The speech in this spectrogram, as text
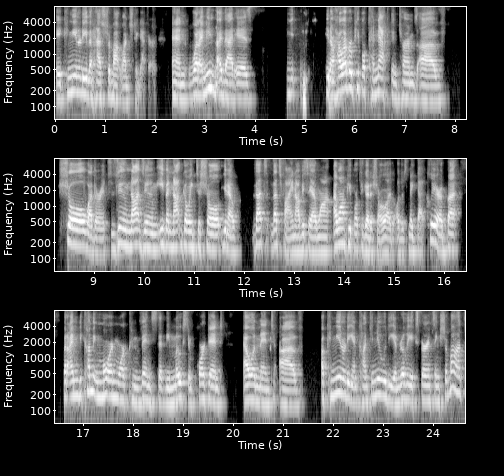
a community that has Shabbat lunch together. And what I mean by that is you know, however people connect in terms of shul, whether it's Zoom, not Zoom, even not going to shul, you know, that's that's fine. Obviously, I want I want people to go to shul. I, I'll just make that clear. But but I'm becoming more and more convinced that the most important element of a community and continuity and really experiencing Shabbat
